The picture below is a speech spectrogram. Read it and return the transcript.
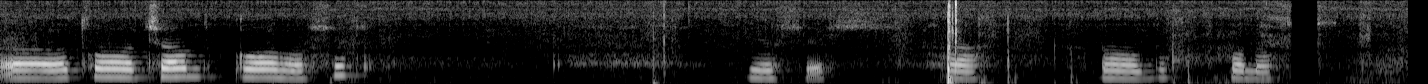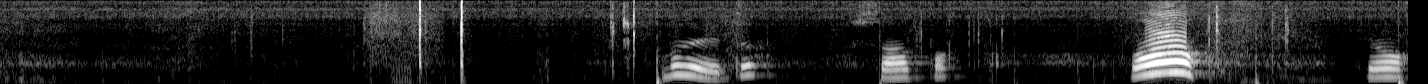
Ee, Tuğla Çan Go nasıl? Yes yes. Ha. Ne oldu? Bu ne? Bu neydi? Saat bak. Aa! Yok.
